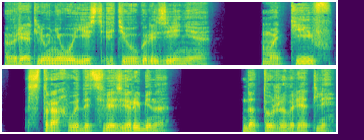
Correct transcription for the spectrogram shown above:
Вряд ли у него есть эти угрызения. Мотив – страх выдать связи Рыбина? Да тоже вряд ли.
